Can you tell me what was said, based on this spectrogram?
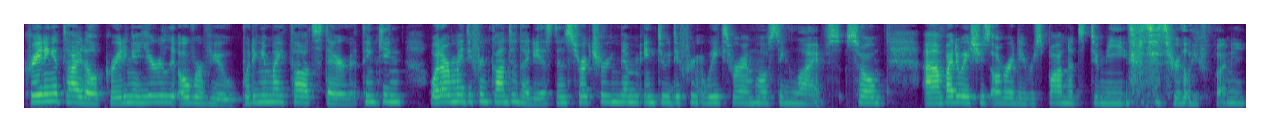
creating a title, creating a yearly overview, putting in my thoughts there, thinking what are my different content ideas, then structuring them into different weeks where I'm hosting lives. So, um, by the way, she's already responded to me. this is really funny.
